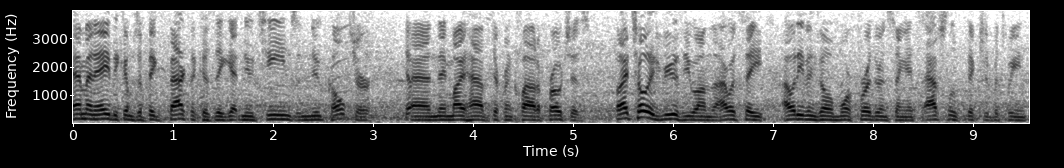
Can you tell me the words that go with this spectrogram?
M&A becomes a big factor because they get new teams and new culture, yep. and they might have different cloud approaches. But I totally agree with you on that. I would say, I would even go more further in saying it's absolute fiction between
